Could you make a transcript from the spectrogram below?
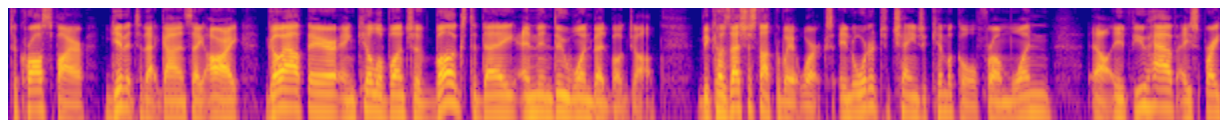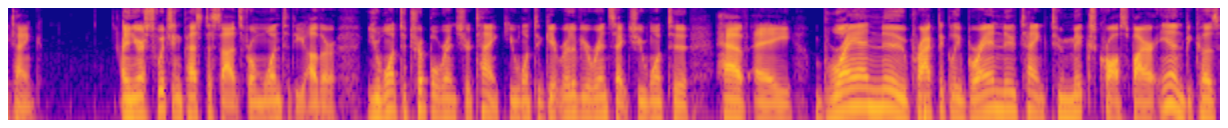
to Crossfire, give it to that guy and say, all right, go out there and kill a bunch of bugs today and then do one bed bug job. Because that's just not the way it works. In order to change a chemical from one, uh, if you have a spray tank and you're switching pesticides from one to the other, you want to triple rinse your tank. You want to get rid of your rinsates. You want to have a brand new, practically brand new tank to mix Crossfire in because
